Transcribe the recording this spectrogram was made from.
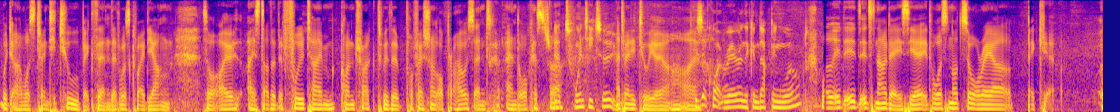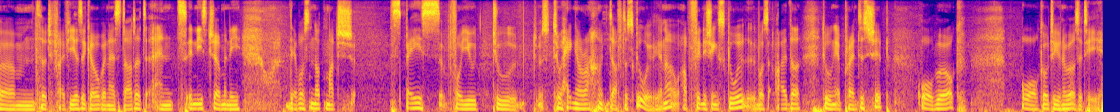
which I was 22 back then. That was quite young. So I, I started a full time contract with a professional opera house and, and orchestra. At 22? At 22, yeah. Is that quite rare in the conducting world? Well, it, it, it's nowadays, yeah. It was not so rare back um, 35 years ago when I started, and in East Germany, there was not much space for you to to hang around after school. You know, after finishing school, it was either doing apprenticeship or work or go to university,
